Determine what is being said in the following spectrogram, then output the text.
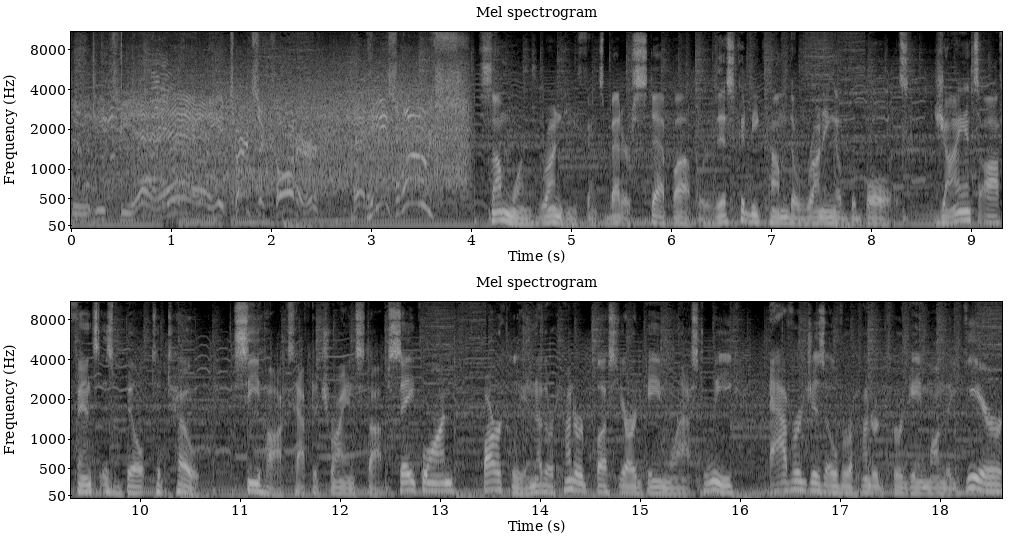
to Etienne, he turns a corner, and he's loose. Someone's run defense better step up, or this could become the running of the Bulls. Giants' offense is built to tote. Seahawks have to try and stop Saquon. Barkley, another 100 plus yard game last week, averages over 100 per game on the year,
